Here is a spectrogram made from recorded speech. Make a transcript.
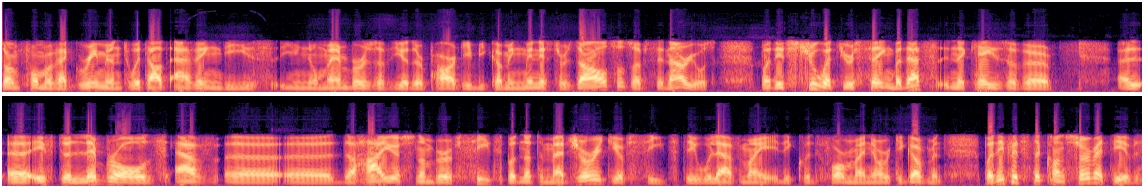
some form of agreement without having these, you know, members of the other party becoming ministers. There are all sorts of scenarios. But it's true what you're saying. But that's in the case of a if the Liberals have uh, uh, the highest number of seats, but not a majority of seats, they will have my, they could form minority government. But if it's the Conservatives,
